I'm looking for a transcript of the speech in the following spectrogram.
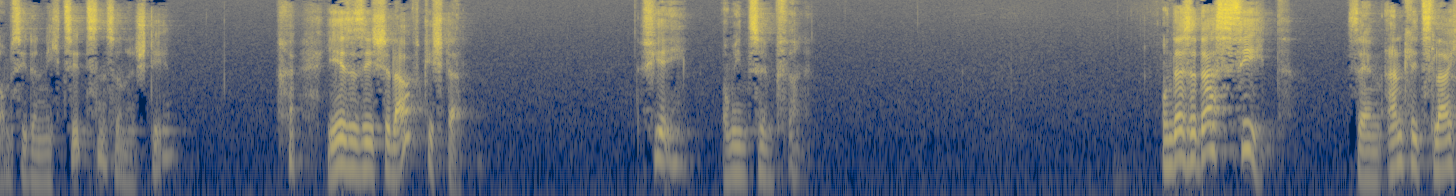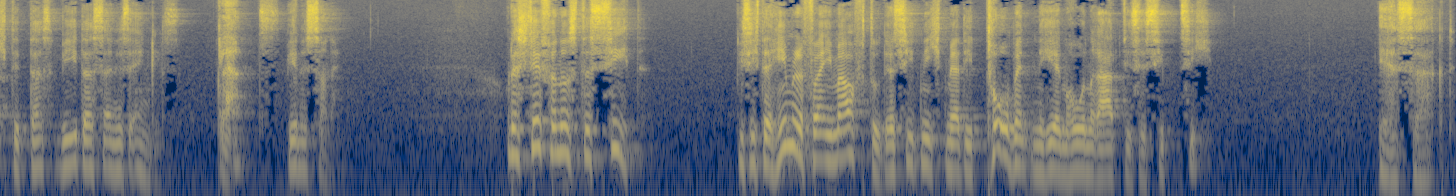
Warum sie dann nicht sitzen, sondern stehen? Jesus ist schon aufgestanden. Für ihn, um ihn zu empfangen. Und als er das sieht, sein Antlitz leuchtet das wie das eines Engels. Glanz, wie eine Sonne. Und als Stephanus das sieht, wie sich der Himmel vor ihm auftut, er sieht nicht mehr die Tobenden hier im Hohen Rat, diese 70. Er sagt,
